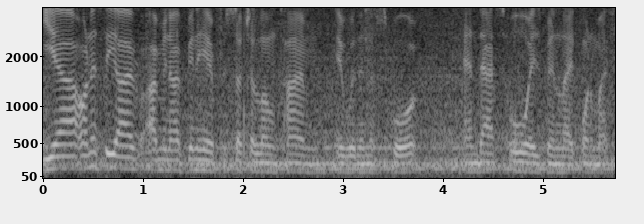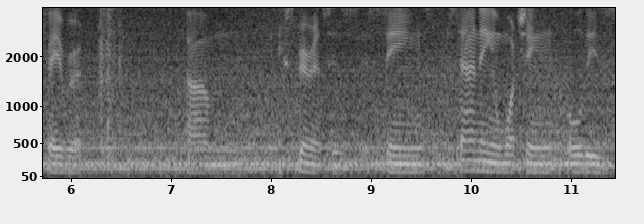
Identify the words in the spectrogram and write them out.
Yeah, honestly, I've, I mean, I've been here for such a long time here within the sport, and that's always been like one of my favorite um, experiences is seeing, standing and watching all these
